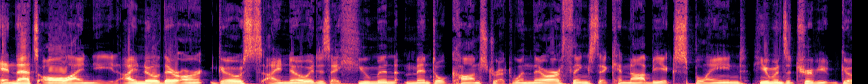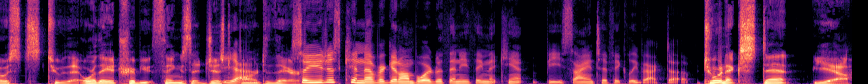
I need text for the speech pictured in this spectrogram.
And that's all I need. I know there aren't ghosts. I know it is a human mental construct. When there are things that cannot be explained, humans attribute ghosts to that, or they attribute things that just Yeah. aren't there. So you just can never get on board with anything that can't be scientifically backed up. to an extent, yeah.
